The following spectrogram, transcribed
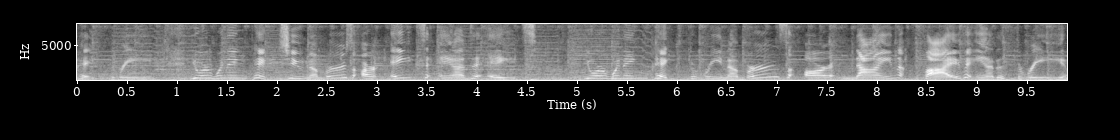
Pick 3. Your winning Pick 2 numbers are 8 and 8. Your winning Pick 3 numbers are 9, 5, and 3.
